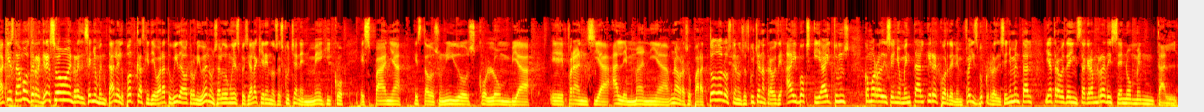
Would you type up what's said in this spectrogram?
Aquí estamos de regreso en Rediseño Mental, el podcast que llevará tu vida a otro nivel. Un saludo muy especial a quienes nos escuchan en México, España, Estados Unidos, Colombia, eh, Francia, Alemania. Un abrazo para todos los que nos escuchan a través de iBox y iTunes como Rediseño Mental. Y recuerden en Facebook Rediseño Mental y a través de Instagram Rediseño Mental.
